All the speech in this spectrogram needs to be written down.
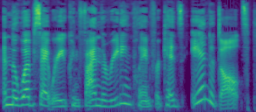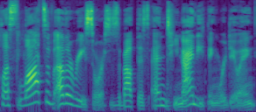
and the website where you can find the reading plan for kids and adults, plus lots of other resources about this NT90 thing we're doing,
